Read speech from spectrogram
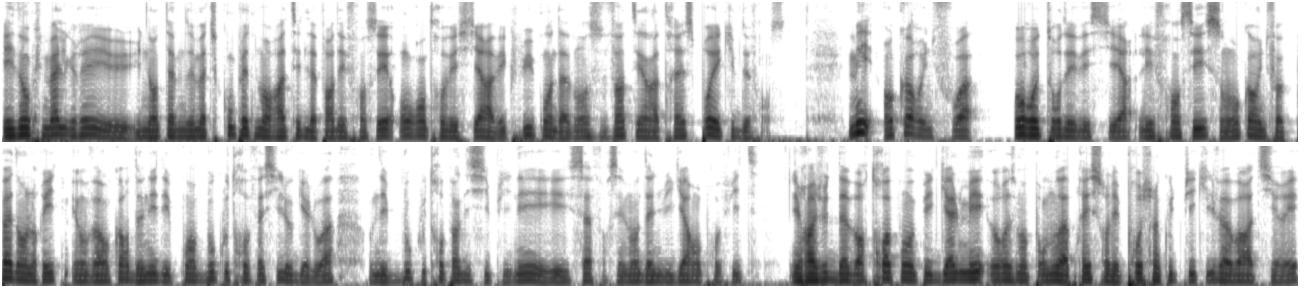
Et donc, malgré une entame de match complètement ratée de la part des Français, on rentre au vestiaire avec 8 points d'avance, 21 à 13 pour l'équipe de France. Mais encore une fois, au retour des vestiaires, les Français sont encore une fois pas dans le rythme et on va encore donner des points beaucoup trop faciles aux Gallois. On est beaucoup trop indisciplinés et ça forcément Dan Vigard en profite. Il rajoute d'abord 3 points au Pays de Galles, mais heureusement pour nous, après, sur les prochains coups de pied qu'il va avoir à tirer,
